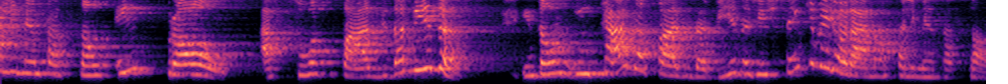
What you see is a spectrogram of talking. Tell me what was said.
alimentação em prol a sua fase da vida. Então, em cada fase da vida, a gente tem que melhorar a nossa alimentação.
